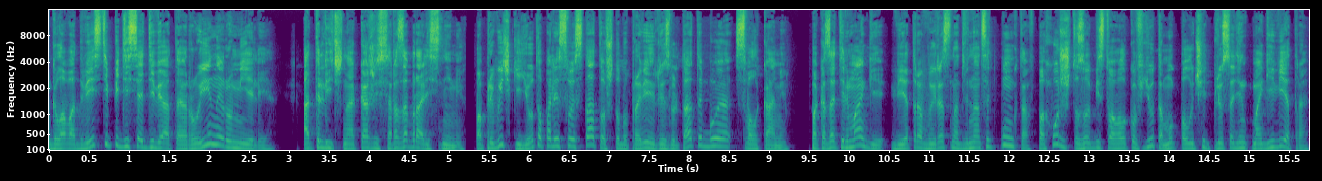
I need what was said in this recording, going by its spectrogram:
Глава 259. Руины Румелии. Отлично, кажется, разобрались с ними. По привычке Юта полез свой статус, чтобы проверить результаты боя с волками. Показатель магии ветра вырос на 12 пунктов. Похоже, что за убийство волков Юта мог получить плюс один к магии ветра.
